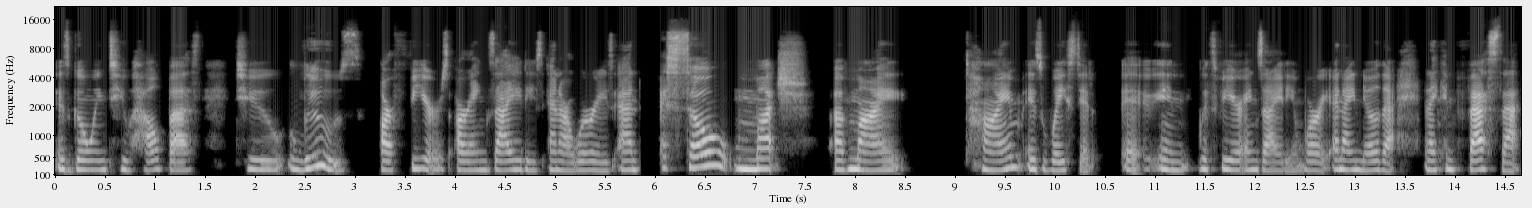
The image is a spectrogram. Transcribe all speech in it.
is going to help us to lose our fears, our anxieties, and our worries. And so much of my time is wasted eh, in with fear, anxiety, and worry. And I know that. And I confess that.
